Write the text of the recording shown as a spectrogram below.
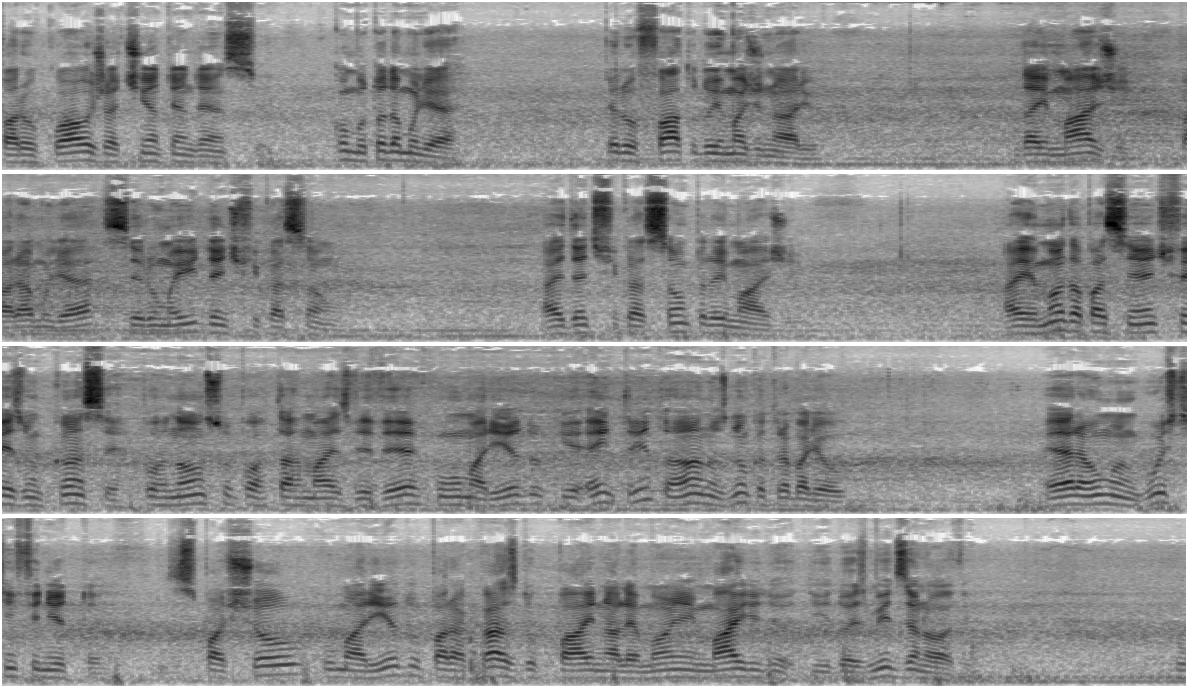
para o qual já tinha tendência, como toda mulher pelo fato do imaginário, da imagem para a mulher ser uma identificação, a identificação pela imagem. A irmã da paciente fez um câncer por não suportar mais viver com um marido que em 30 anos nunca trabalhou. Era uma angústia infinita. Despachou o marido para a casa do pai na Alemanha em maio de 2019. O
